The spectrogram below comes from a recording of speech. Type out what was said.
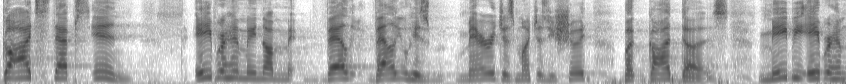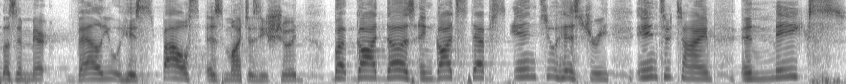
God steps in. Abraham may not value his marriage as much as he should, but God does. Maybe Abraham doesn't value his spouse as much as he should, but God does. And God steps into history, into time, and makes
